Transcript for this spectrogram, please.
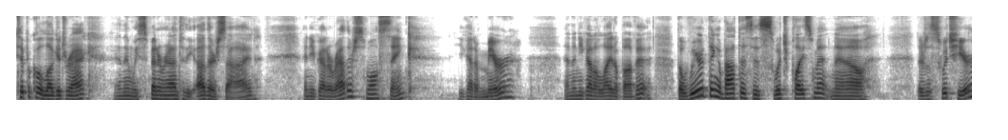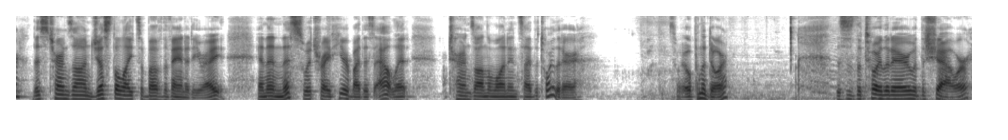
typical luggage rack, and then we spin around to the other side, and you've got a rather small sink. You got a mirror, and then you got a light above it. The weird thing about this is switch placement. Now, there's a switch here. This turns on just the lights above the vanity, right? And then this switch right here by this outlet turns on the one inside the toilet area. So I open the door. This is the toilet area with the shower.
